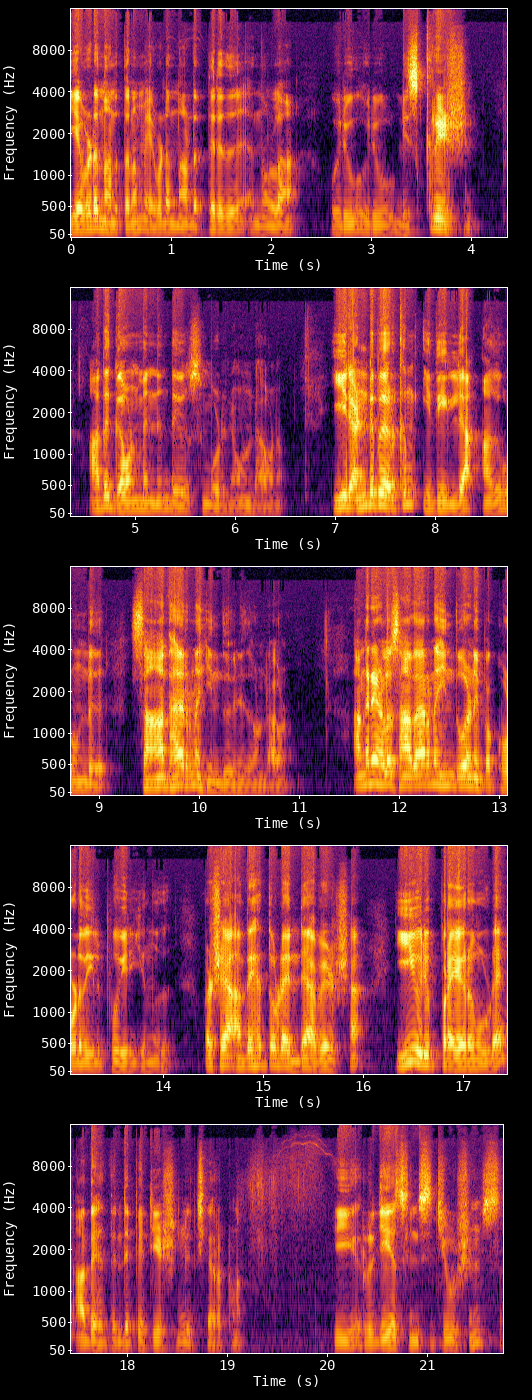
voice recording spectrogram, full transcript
എവിടെ നടത്തണം എവിടെ നടത്തരുത് എന്നുള്ള ഒരു ഒരു ഡിസ്ക്രിപ്ഷൻ അത് ഗവൺമെന്റിനും ദേവസ്വം ബോർഡിനും ഉണ്ടാവണം. ഈ രണ്ട് പേർക്കും ഇതില്ല. അതുകൊണ്ട് സാധാരണ ഹിന്ദുവിന് ഇത് ഉണ്ടാവണം. അങ്ങനെയുള്ള സാധാരണ ഹിന്ദുവാണ് ഇപ്പോൾ കോടതിയിൽ പോയിരിക്കുന്നത്. പക്ഷേ അദ്ദേഹത്തോട് എന്റെ അപേക്ഷ ഈ ഒരു പ്രയറും കൂടെ അദ്ദേഹത്തിന്റെ പെറ്റീഷനിൽ ചേർക്കണം. ഈ religious institutions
